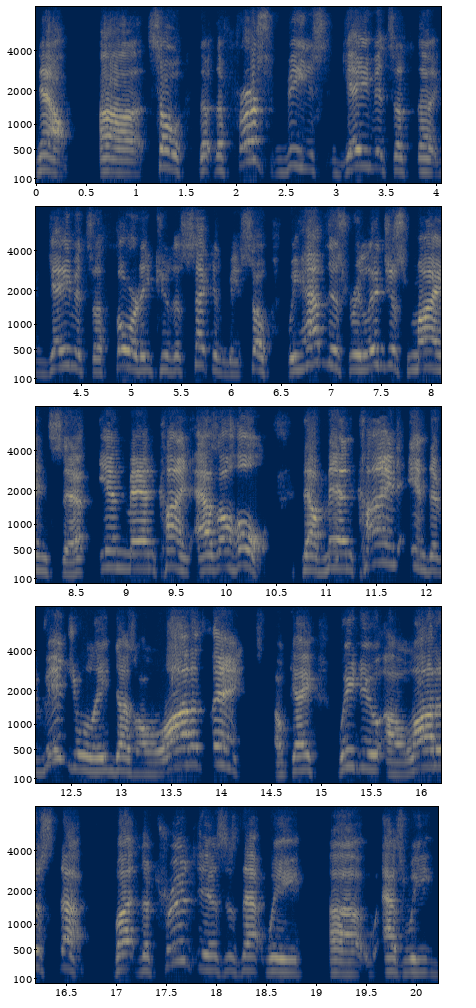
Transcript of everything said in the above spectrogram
Now, uh, so the, the first beast gave its uh, gave its authority to the second beast. So we have this religious mindset in mankind as a whole. Now, mankind individually does a lot of things. Okay, we do a lot of stuff, but the truth is is that we uh, as we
